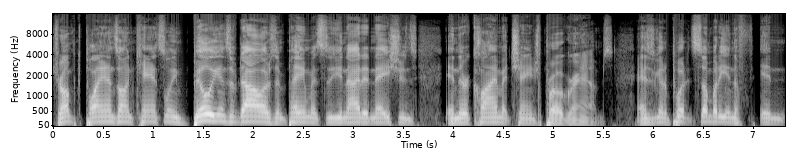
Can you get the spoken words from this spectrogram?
Trump plans on canceling billions of dollars in payments to the United Nations in their climate change programs, and is going to put somebody in the in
